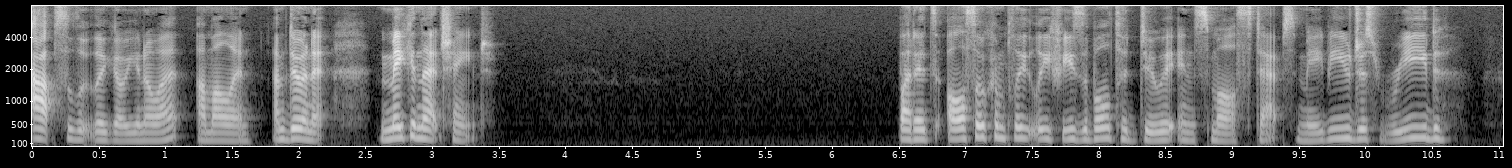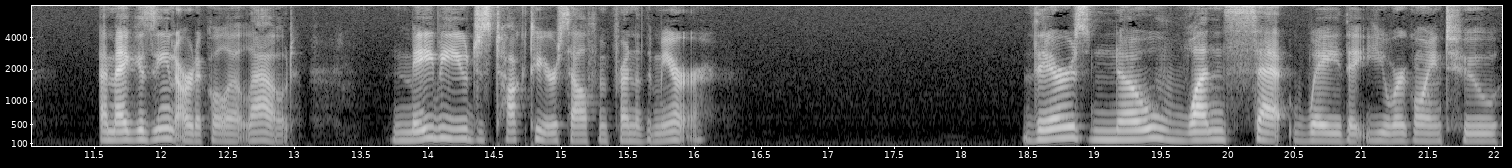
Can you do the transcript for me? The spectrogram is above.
absolutely go, you know what? I'm all in. I'm doing it. making that change. But it's also completely feasible to do it in small steps. Maybe you just read a magazine article out loud. Maybe you just talk to yourself in front of the mirror. There's no one set way that you are going to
